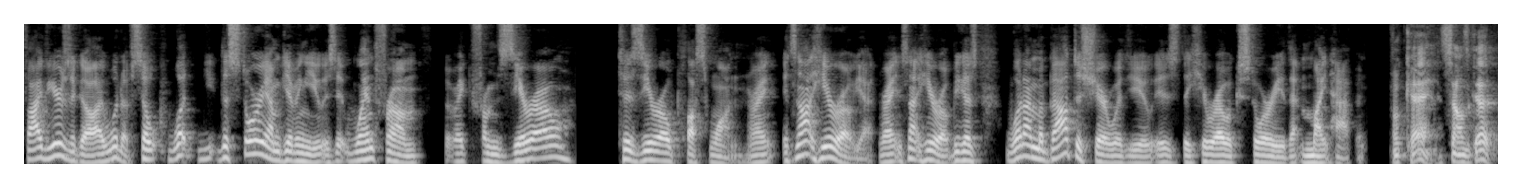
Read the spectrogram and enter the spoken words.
five years ago, I would have. So what the story I'm giving you is it went from like from zero to zero plus one, right? It's not hero yet, right? It's not hero because what I'm about to share with you is the heroic story that might happen. Okay, sounds good.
